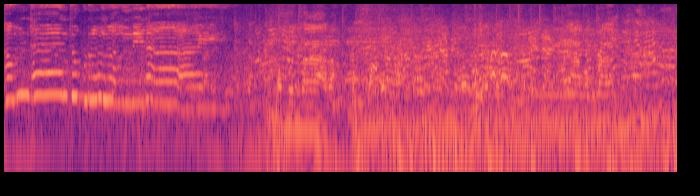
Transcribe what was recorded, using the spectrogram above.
ทำแทนทุกเรื่องไม่ได้ ขอบคุณค่ะไม่เอาขอบคุณครับ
